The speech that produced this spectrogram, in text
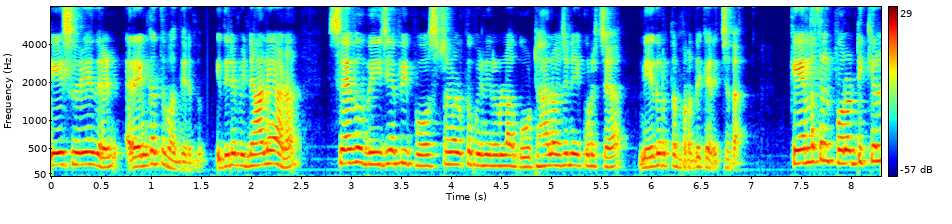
കെ സുരേന്ദ്രൻ രംഗത്ത് വന്നിരുന്നു. ഇതിന് പിന്നാലെയാണ് സേവ് ബി ജെ പി പോസ്റ്ററുകൾക്ക് പിന്നിലുള്ള ഗൂഢാലോചനയെക്കുറിച്ച് നേതൃത്വം പ്രതികരിച്ചത്. കേരളത്തിൽ പൊളിറ്റിക്കൽ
